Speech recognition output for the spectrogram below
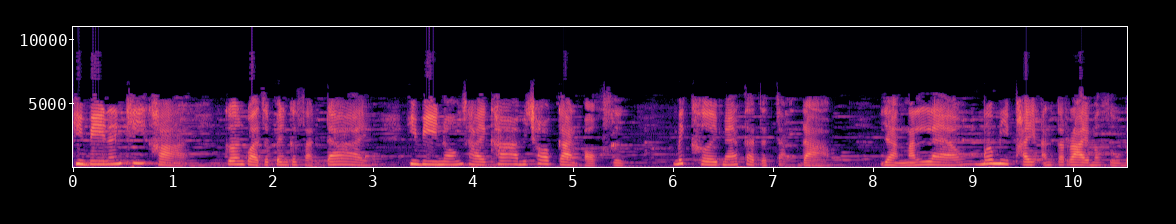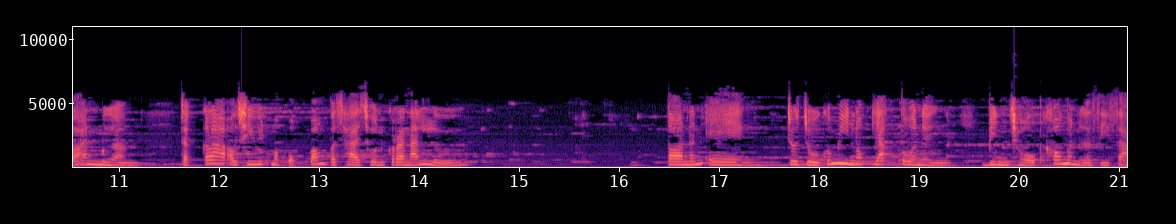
ฮีบีนั้นขี้ขาดเกินกว่าจะเป็นกษัตริย์ได้ฮีบีน้องชายข้าไม่ชอบการออกศึก ไม่เคยแม้แต่จะจับดาบ อย่างนั้นแล้วเมื่อมีภัยอันตรายมาสู่บ้านเมือง จะกล้าเอาชีวิตมาปกป้องประชาชนกระนั้นหรือ ตอนนั้นเอง จู่ๆก็มีนกยักษ์ตัวหนึ่ง บินโฉบเข้ามาเหนือศีรษะ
